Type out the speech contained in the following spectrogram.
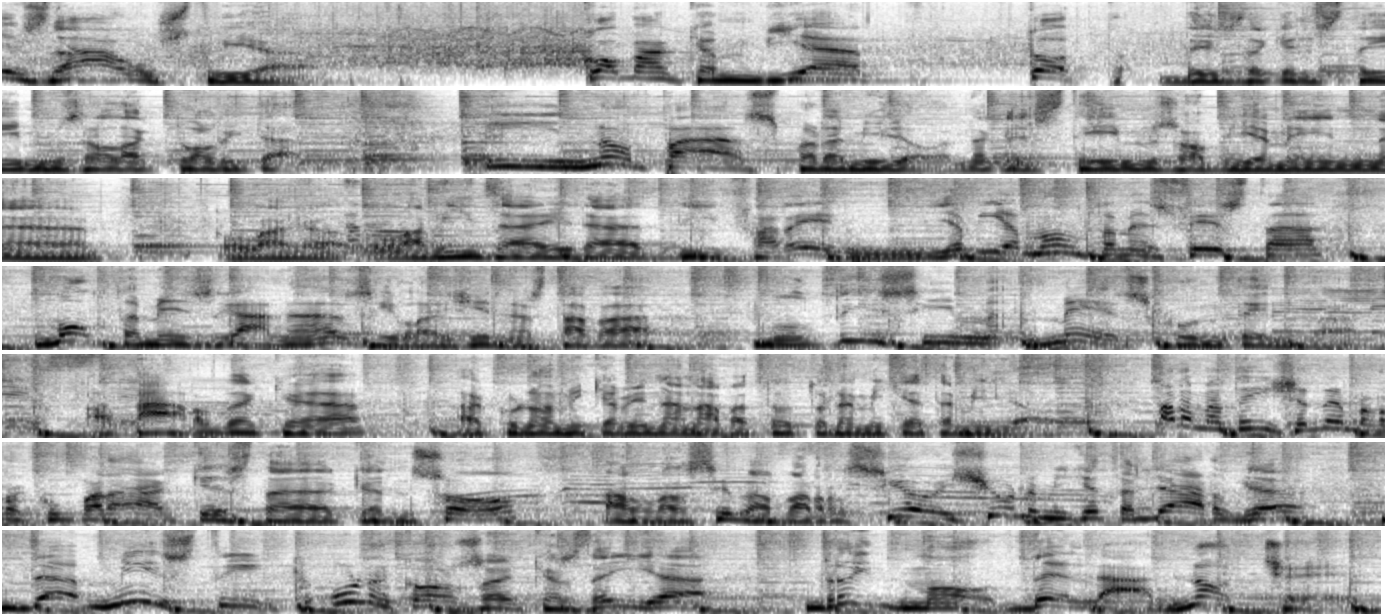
Des d'Àustria. Com ha canviat tot des d'aquells temps a l'actualitat. I no pas per a millor. En aquells temps, òbviament, eh, la, la vida era diferent. Hi havia molta més festa, molta més ganes i la gent estava moltíssim més contenta. A part de que econòmicament anava tot una miqueta millor. Ara mateix anem a recuperar aquesta cançó en la seva versió així una miqueta llarga de Místic, una cosa que es deia Ritmo de la Noche.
